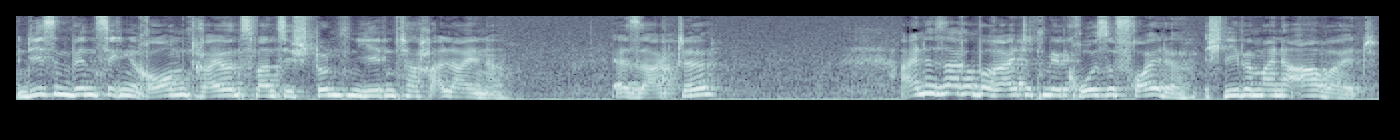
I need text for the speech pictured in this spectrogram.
In diesem winzigen Raum 23 Stunden jeden Tag alleine. Er sagte, Eine Sache bereitet mir große Freude. Ich liebe meine Arbeit.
